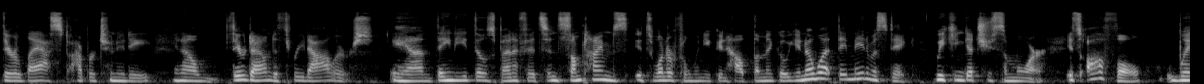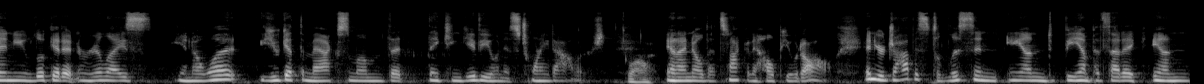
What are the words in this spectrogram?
their last opportunity. You know, they're down to $3 and they need those benefits and sometimes it's wonderful when you can help them and go, "You know what? They made a mistake. We can get you some more." It's awful when you look at it and realize you know what? You get the maximum that they can give you, and it's $20. Wow. And I know that's not going to help you at all. And your job is to listen and be empathetic and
